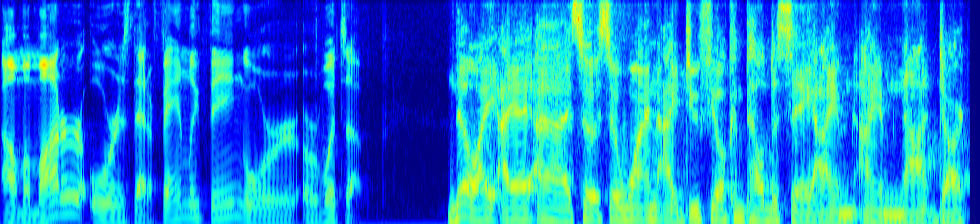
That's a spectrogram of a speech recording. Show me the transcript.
alma mater or is that a family thing or or what's up? No, I, I uh, so so one, I do feel compelled to say I am I am not doc,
